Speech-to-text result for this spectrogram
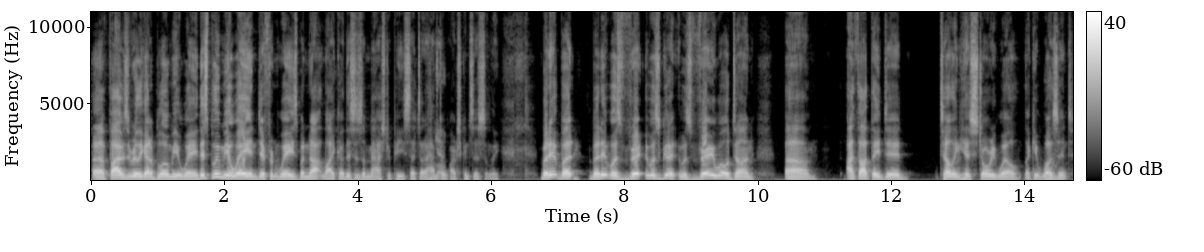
uh, fives really got to blow me away. This blew me away in different ways, but not like a, this is a masterpiece that I have to watch consistently. But it, but, but it was very, it was good. It was very well done. Um, I thought they did telling his story well. Like it wasn't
